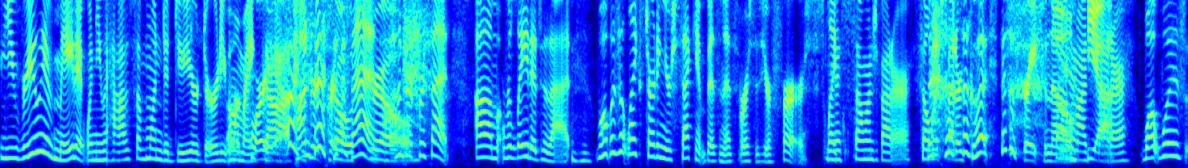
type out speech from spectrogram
you really have made it when you have someone to do your dirty work Oh my for God. Hundred percent, hundred percent. Um, related to that, what was it like starting your second business versus your first? Like it's so much better. so much better. Good. This is great to know. So much Yeah. better. What was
